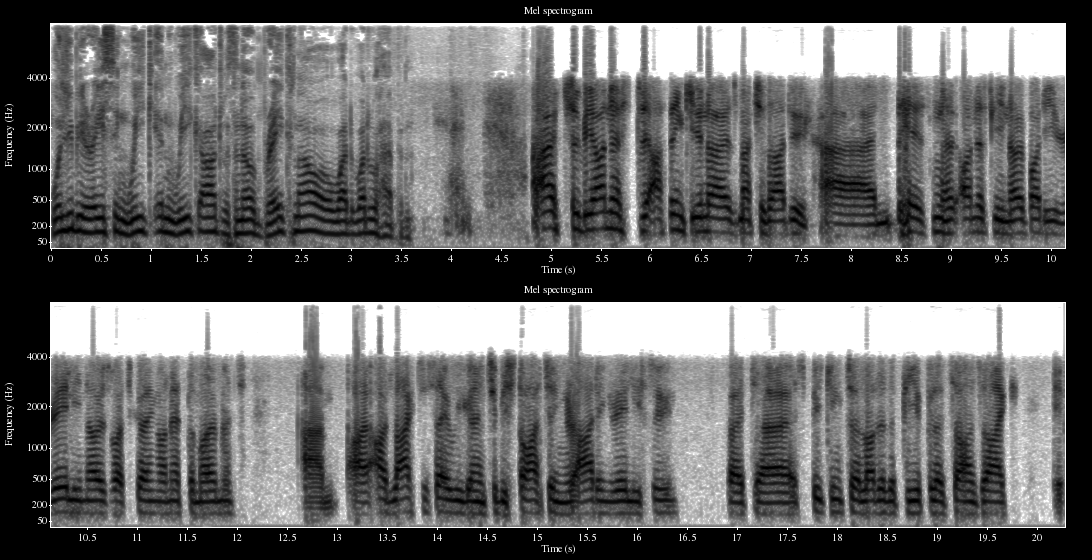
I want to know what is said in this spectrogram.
Will you be racing week in, week out with no break now, or what, what will happen? Uh, to be honest, I think you know as much as I do. Uh, there's no, honestly nobody really knows what's going on at the moment. Um, I, would like to say we're going to be starting riding really soon, but uh, speaking to a lot of the people, it sounds like if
